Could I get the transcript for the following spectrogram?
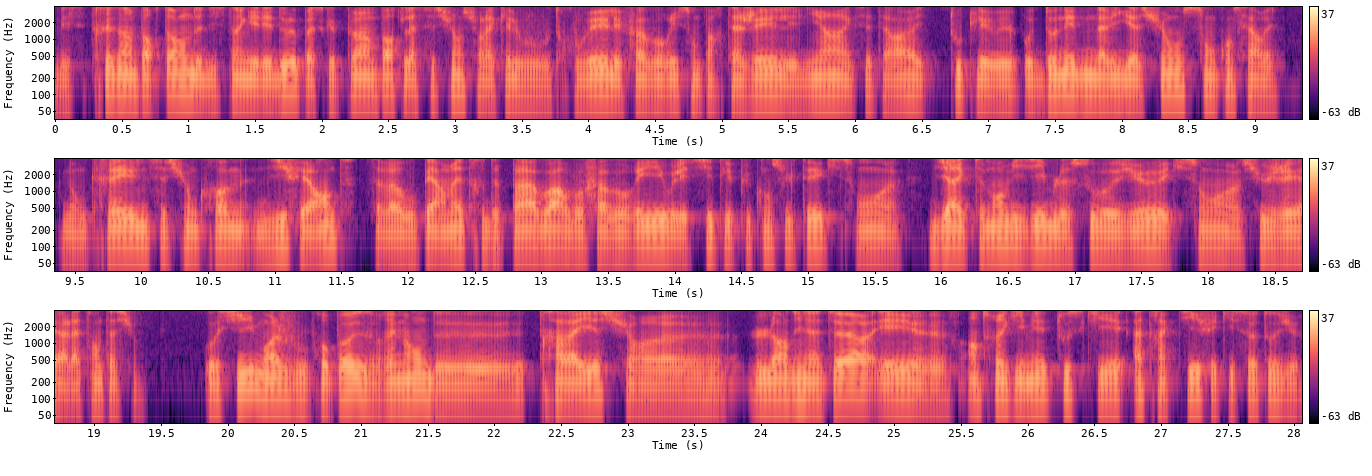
Mais c'est très important de distinguer les deux parce que peu importe la session sur laquelle vous vous trouvez, les favoris sont partagés, les liens, etc. Et toutes vos données de navigation sont conservées. Donc créer une session Chrome différente, ça va vous permettre de ne pas avoir vos favoris ou les sites les plus consultés qui sont euh, directement visibles sous vos yeux et qui sont euh, sujets à la tentation. Aussi, moi, je vous propose vraiment de travailler sur euh, l'ordinateur et, euh, entre guillemets, tout ce qui est attractif et qui saute aux yeux.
